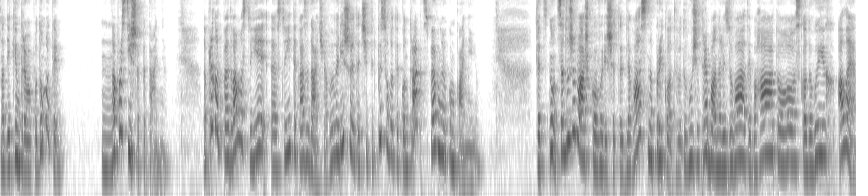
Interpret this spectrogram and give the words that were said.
над яким треба подумати, на простіше питання. Наприклад, перед вами стоїть, е, стоїть така задача: ви вирішуєте, чи підписувати контракт з певною компанією. Ну, це дуже важко вирішити для вас, наприклад, тому що треба аналізувати багато складових, але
